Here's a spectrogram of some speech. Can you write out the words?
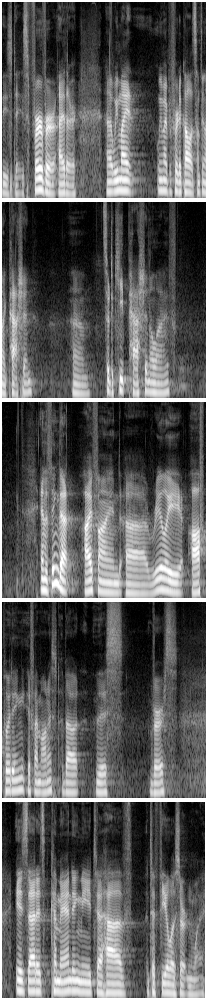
these days. Fervor, either. Uh, we, might, we might prefer to call it something like passion. Um, so to keep passion alive. And the thing that I find uh, really off putting, if I'm honest, about this verse is that it's commanding me to have to feel a certain way.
